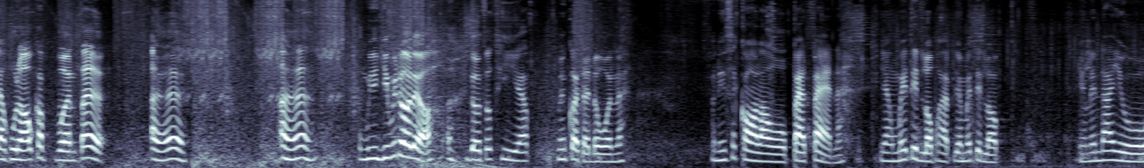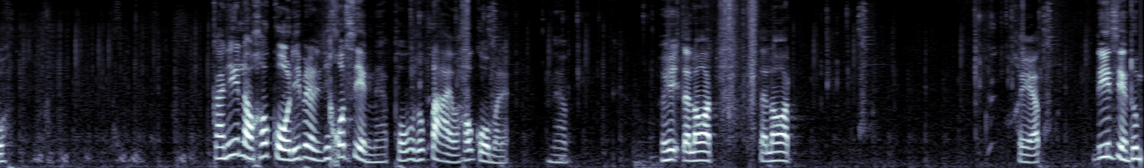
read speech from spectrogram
ดาวคูนอฟกับเวิร์นเตอร์ เออ เออผมยิงยิงไม่โดนเลยเหรออโดนสักทีครับ ไม่กว่าจะโดนนะ วันนี้สกอร์เราแปดแปดนะ ยังไม่ติดลบครับ ยังไม่ติดลบ ยังเล่นได้อยู่ การที่เราเข้าโกนี่เป็นอะไรที่โคตรเสี่ยงนะครับเพราะว่าลูกตายว่ะเข้าโกมาเนี่ยนะครับเฮ้ยแต่รอดแต่รอดโอเคครับได้ยินเสียงทุ่ม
